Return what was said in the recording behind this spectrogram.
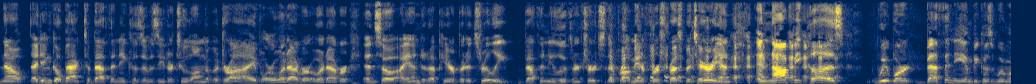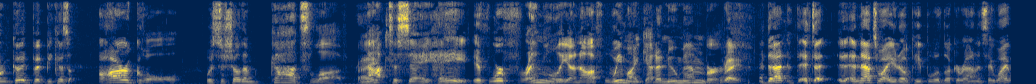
Now, I didn't go back to Bethany because it was either too long of a drive or whatever, or whatever. And so I ended up here, but it's really Bethany Lutheran Church that brought me to First Presbyterian. And not because we weren't Bethany and because we weren't good, but because our goal was to show them God's love, Right. not to say, "Hey, if we're friendly enough, we might get a new member." Right. That it's a, and that's why you know people would look around and say, "Why?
